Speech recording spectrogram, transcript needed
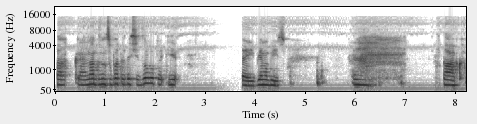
Так, надо назбирати 10 золота і. Ей, б'ємо убийць. Так.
